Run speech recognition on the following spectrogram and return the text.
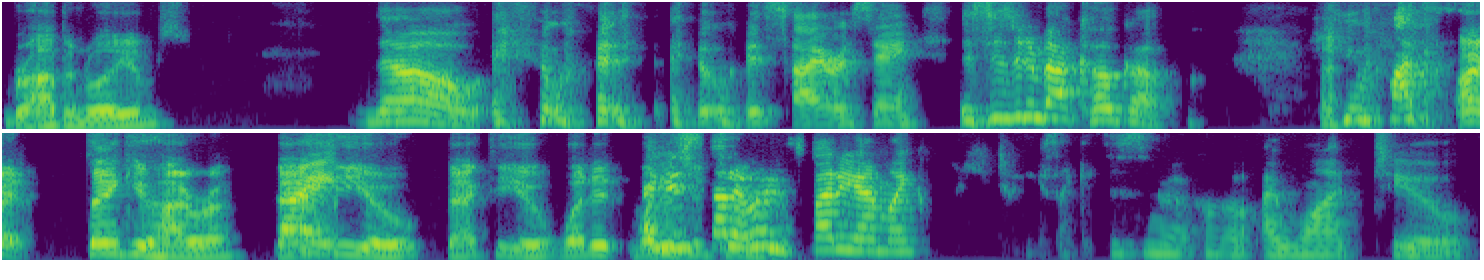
Robin Williams? No, it was, it was Hira saying, This isn't about Koko. Wants- All right. Thank you, Hira. Back right. to you. Back to you. What did what I just thought it was funny. I'm like, what are you doing? He's like, this isn't about Koko. I want to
